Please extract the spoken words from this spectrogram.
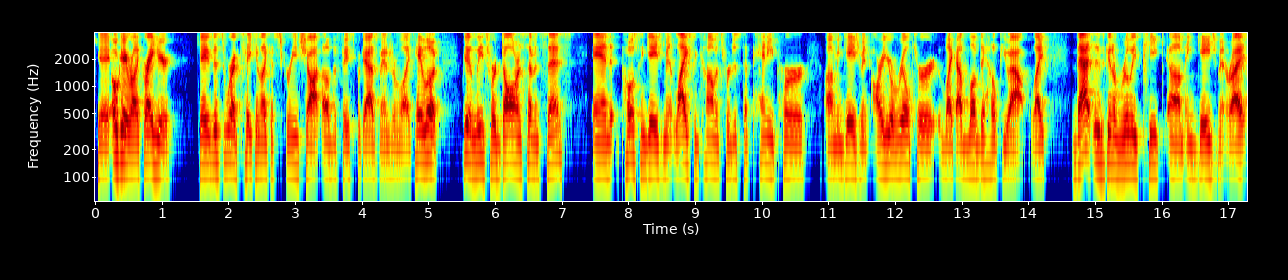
Okay okay we're like right here Okay, this is where I've taken like a screenshot of the Facebook Ads Manager I'm like, hey, look, I'm getting leads for a dollar and seven cents and post engagement likes and comments for just a penny per um, engagement Are you a realtor? Like, I'd love to help you out like that is gonna really peak um, engagement, right?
